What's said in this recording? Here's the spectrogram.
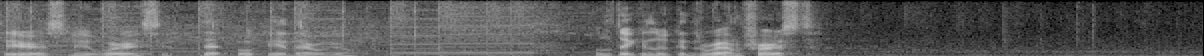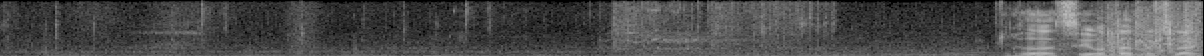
Seriously, where is it? That, okay, there we go. We'll take a look at the RAM first. Let's see what that looks like.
